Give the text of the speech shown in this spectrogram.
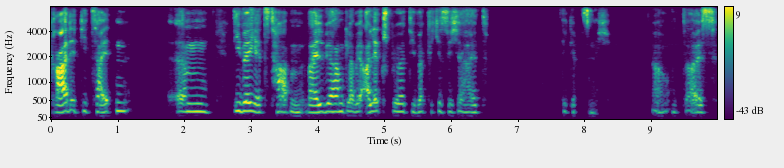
gerade die Zeiten, ähm, die wir jetzt haben, weil wir haben, glaube ich, alle gespürt, die wirkliche Sicherheit, die gibt es nicht. Ja, und da ist,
